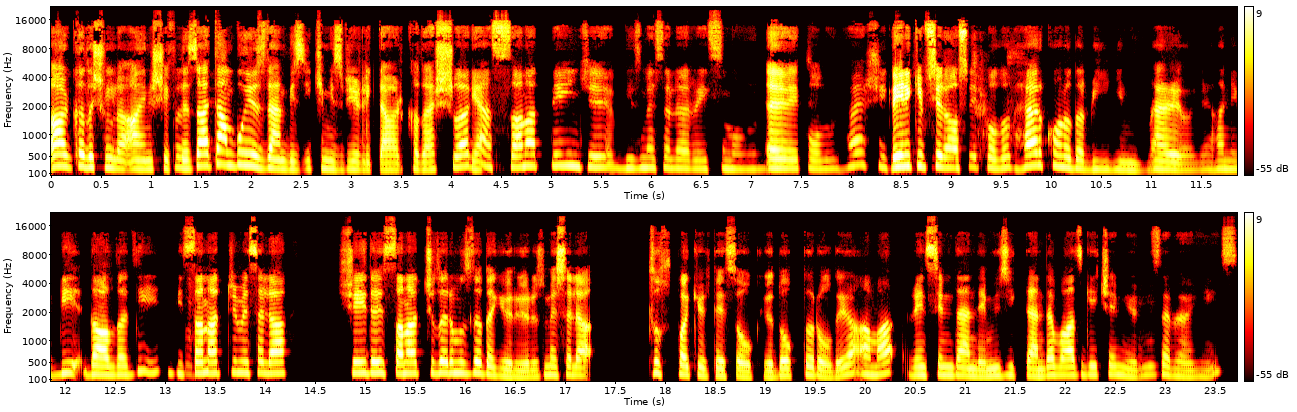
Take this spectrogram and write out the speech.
Arkadaşım da aynı şekilde. Zaten bu yüzden biz ikimiz birlikte arkadaşlar. Yani sanat deyince biz mesela resim olur, Evet. olur, her şey Beni kimse siyaset olur. Her konuda bilgimiz var Evet. öyle. Hani bir dalda değil. Bir Hı. sanatçı mesela şeyde sanatçılarımızda da görüyoruz. Mesela tıp fakültesi okuyor, doktor oluyor ama resimden de müzikten de vazgeçemiyor. Biz de böyleyiz.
